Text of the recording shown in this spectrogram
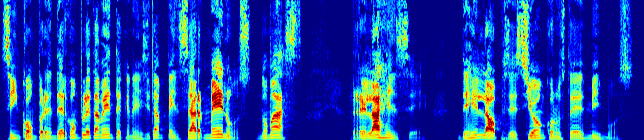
sin comprender completamente que necesitan pensar menos, no más. Relájense, dejen la obsesión con ustedes mismos,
